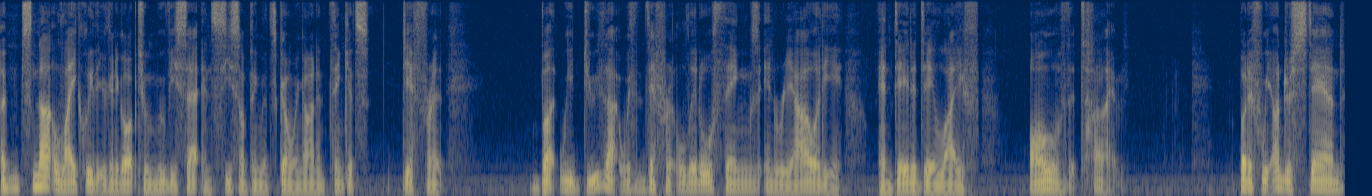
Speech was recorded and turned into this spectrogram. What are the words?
Um, it's not likely that you're going to go up to a movie set and see something that's going on and think it's different, but we do that with different little things in reality and day to day life all of the time. But if we understand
